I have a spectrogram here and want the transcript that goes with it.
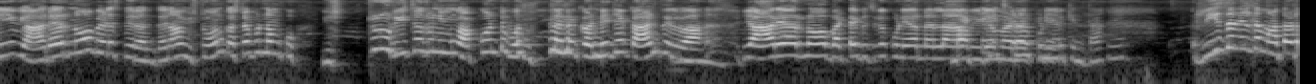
ನೀವ್ ಯಾರ್ಯಾರನೋ ಬೆಳೆಸ್ತೀರಂತೆ ನಾವು ಇಷ್ಟೊಂದು ಕಷ್ಟಪಟ್ಟು ನಮ್ಗೂ ಇಷ್ಟು ರೀಚ್ ಆದ್ರೂ ನಿಮ್ಗೆ ಅಕೌಂಟ್ ಬಂದು ನನ್ನ ಕಣ್ಣಿಗೆ ಕಾಣಿಸಿಲ್ವಾ? ಯಾರ್ಯಾರನೋ ಬಟ್ಟೆ ಬಿಚ್ಕ ಕುಣಿಯೋರ್ನೆಲ್ಲ ವಿಡಿಯೋ ಮಾಡೋ ಕುಣಿಯೋರ್ಕಿಂತ ರೀಸನ್ ಇಲ್ದ ಮಾತಾಡ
